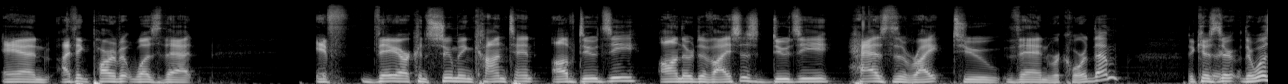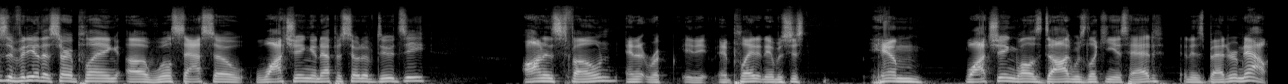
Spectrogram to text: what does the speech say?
and I think part of it was that if they are consuming content of Dudesy on their devices, Dudesy has the right to then record them. Because there there was a video that started playing of Will Sasso watching an episode of Dudesy on his phone, and it rec- it, it played it. It was just him watching while his dog was licking his head in his bedroom. Now,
